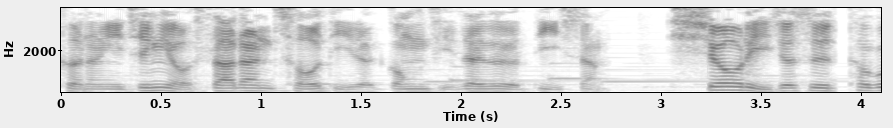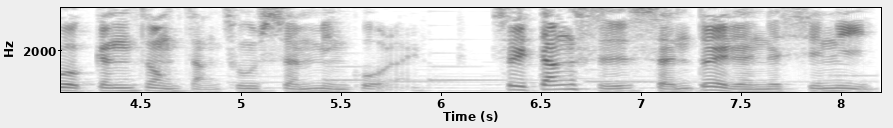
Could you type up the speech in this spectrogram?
可能已经有撒旦仇敌的攻击在这个地上。修理就是透过耕种长出生命过来，所以当时神对人的心意，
